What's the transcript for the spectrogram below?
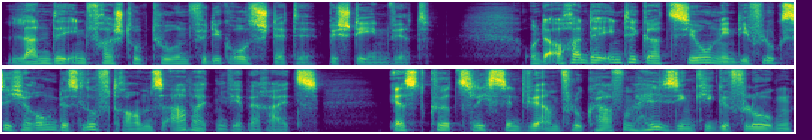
Landeinfrastrukturen für die Großstädte, bestehen wird. Und auch an der Integration in die Flugsicherung des Luftraums arbeiten wir bereits. Erst kürzlich sind wir am Flughafen Helsinki geflogen,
